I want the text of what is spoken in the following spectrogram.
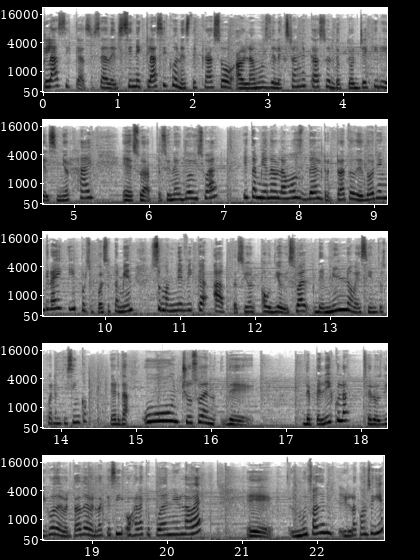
clásicas, o sea, del cine clásico. En este caso hablamos del extraño caso del Dr. Jekyll y el Sr. Hyde, eh, su adaptación audiovisual. Y también hablamos del retrato de Dorian Gray y por supuesto también su magnífica adaptación audiovisual de 1945. De verdad, un chuzo de película, se los digo de verdad, de verdad que sí, ojalá que puedan irla a ver. Eh, es muy fácil irla a conseguir.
